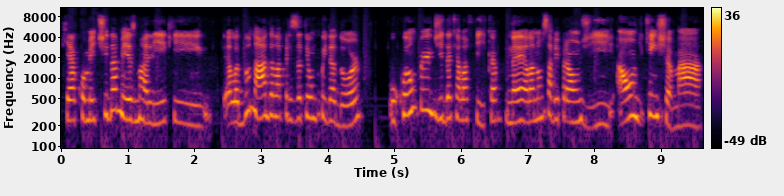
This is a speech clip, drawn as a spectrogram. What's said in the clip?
que é acometida mesmo ali, que ela do nada ela precisa ter um cuidador, o quão perdida que ela fica, né? Ela não sabe para onde ir, aonde, quem chamar.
